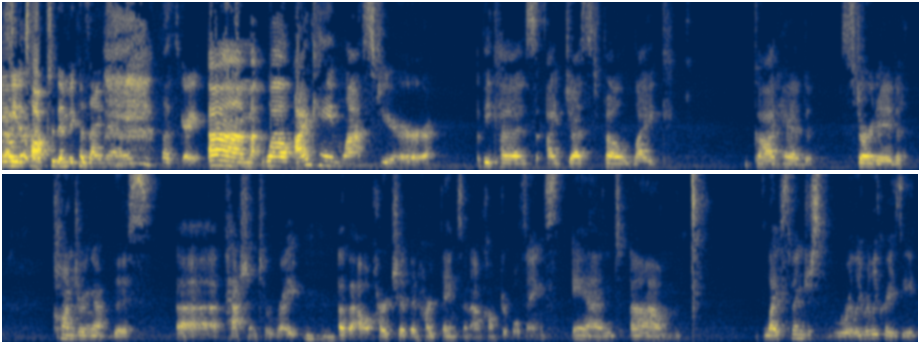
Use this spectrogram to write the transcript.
you need to talk to them because I know. That's great. Um, well, I came last year because I just felt like God had started conjuring up this uh, passion to write Mm-hmm. about hardship and hard things and uncomfortable things. And um, life's been just really, really crazy.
